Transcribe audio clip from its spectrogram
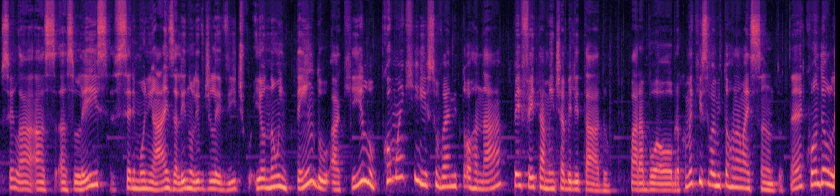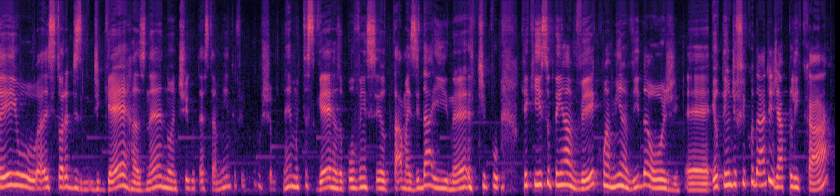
sei lá, as, as leis cerimoniais ali no livro de Levítico e eu não entendo aquilo, como é que isso vai me tornar perfeitamente habilitado? Para a boa obra? Como é que isso vai me tornar mais santo? Né? Quando eu leio a história de, de, guerras, né, no Antigo Testamento, eu fico, poxa, né, muitas guerras, o povo venceu, tá, mas e daí, né? Tipo, o que que isso tem a ver com a minha vida hoje? É, eu tenho dificuldade de aplicar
